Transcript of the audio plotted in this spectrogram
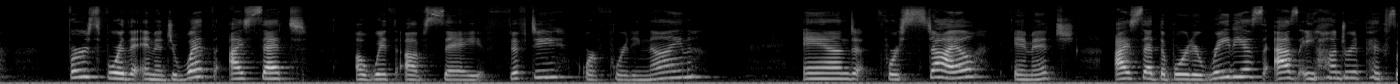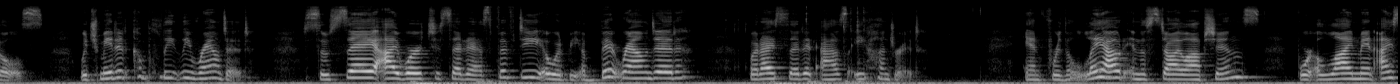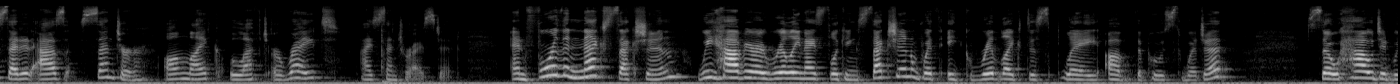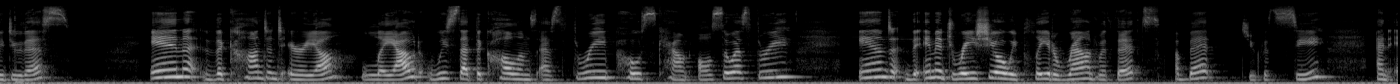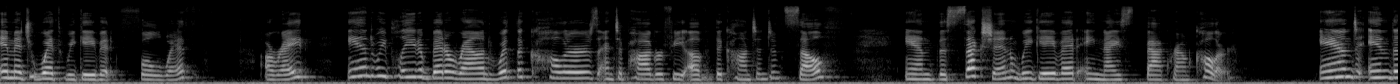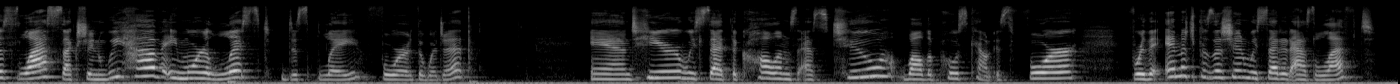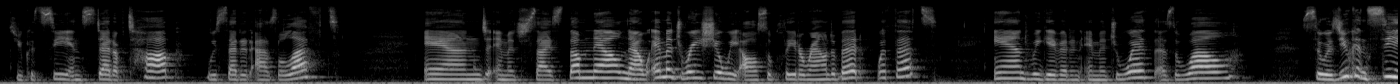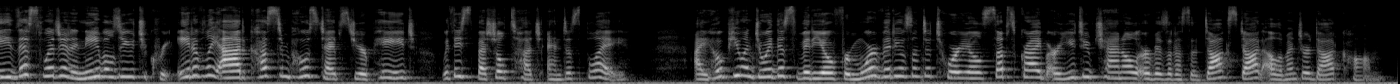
first for the image width, I set a width of say 50 or 49. And for style image, I set the border radius as 100 pixels, which made it completely rounded. So say I were to set it as 50, it would be a bit rounded, but I set it as 100. And for the layout in the style options, for alignment, I set it as center. Unlike left or right, I centerized it. And for the next section, we have here a really nice looking section with a grid-like display of the post widget. So how did we do this? In the content area layout, we set the columns as three, post count also as three, and the image ratio, we played around with it a bit, as you could see. And image width, we gave it full width, all right? And we played a bit around with the colors and typography of the content itself. And the section, we gave it a nice background color. And in this last section, we have a more list display for the widget. And here we set the columns as two, while the post count is four. For the image position, we set it as left. So you could see instead of top, we set it as left and image size thumbnail. Now image ratio, we also played around a bit with it and we gave it an image width as well. So as you can see, this widget enables you to creatively add custom post types to your page with a special touch and display. I hope you enjoyed this video. For more videos and tutorials, subscribe our YouTube channel or visit us at docs.elementor.com.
